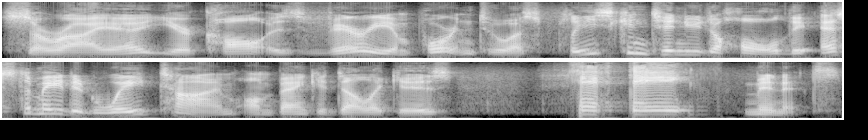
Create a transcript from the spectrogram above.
Soraya, your call is very important to us. Please continue to hold. The estimated wait time on Bankadelic is 50 minutes.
